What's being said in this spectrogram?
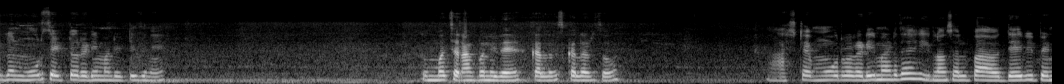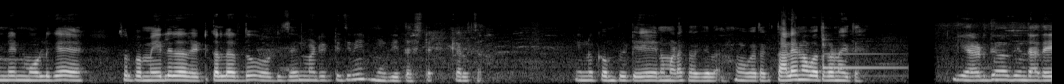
ಇದೊಂದು ಮೂರು ಸೆಟ್ಟು ರೆಡಿ ಮಾಡಿ ಇಟ್ಟಿದ್ದೀನಿ. ತುಂಬ ಚೆನ್ನಾಗಿ ಬಂದಿದೆ ಕಲರ್ಸ್ ಕಲರ್ಸು ಅಷ್ಟೇ ಮೂರು ರೆಡಿ ಮಾಡಿದೆ, ಇಲ್ಲೊಂದು ಸ್ವಲ್ಪ ದೇವಿ ಪೆಂಡೆಂಟ್ ಮೋಲ್ಡ್ಗೆ ಸ್ವಲ್ಪ ಮೇಲೆಲ್ಲ ರೆಡ್ ಕಲರ್ದು ಡಿಸೈನ್ ಮಾಡಿ ಇಟ್ಟಿದ್ದೀನಿ, ಮುಗೀತಷ್ಟೇ ಕೆಲಸ. ಇನ್ನೂ ಕಂಪ್ಲೀಟ್ ಏನೂ ಮಾಡೋಕ್ಕಾಗಿಲ್ಲ ಹೋಗೋದಾಗ ತಲೆನೋವು ಹೊತ್ಕೊಂಡೈತೆ. ಎರಡು ದಿನದಿಂದ ಅದೇ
